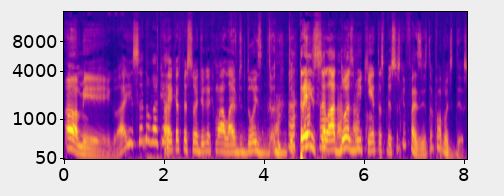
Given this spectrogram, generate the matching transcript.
Amigo, aí você não vai querer que as pessoas digam que uma live de dois, de, de três, sei lá, 2.500 pessoas que faz isso, tá? pelo amor de Deus.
